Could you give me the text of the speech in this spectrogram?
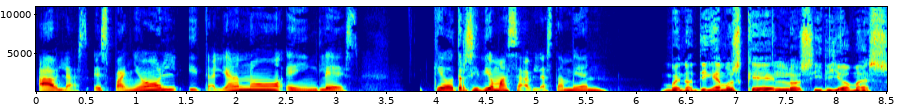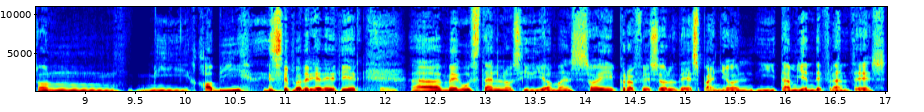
hablas español, italiano e inglés. ¿Qué otros idiomas hablas también? Bueno, digamos que los idiomas son mi hobby, se podría decir. Ah, me gustan los idiomas. Soy profesor de español y también de francés.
